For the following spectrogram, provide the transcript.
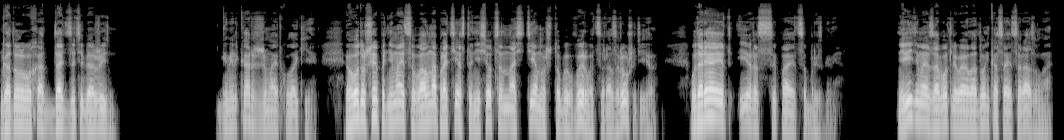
готовых отдать за тебя жизнь?» Гамилькар сжимает кулаки. В его душе поднимается волна протеста, несется на стену, чтобы вырваться, разрушить ее, ударяет и рассыпается брызгами. Невидимая заботливая ладонь касается разума,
